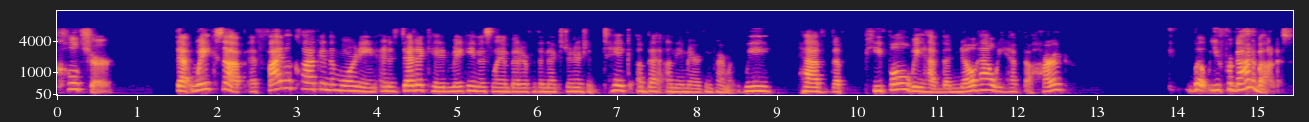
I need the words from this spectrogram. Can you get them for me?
culture that wakes up at five o'clock in the morning and is dedicated making this land better for the next generation, take a bet on the American farmer. We have the people, we have the know-how, we have the heart, but you forgot about us.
